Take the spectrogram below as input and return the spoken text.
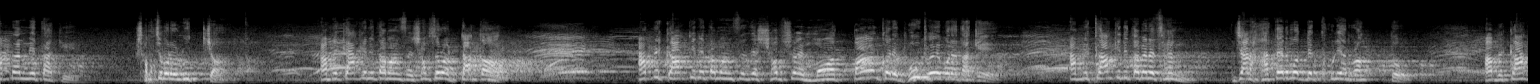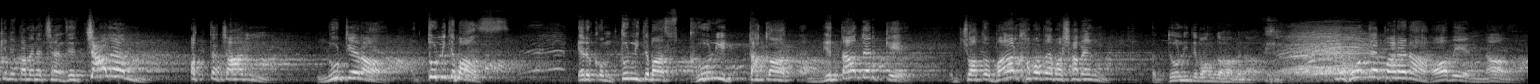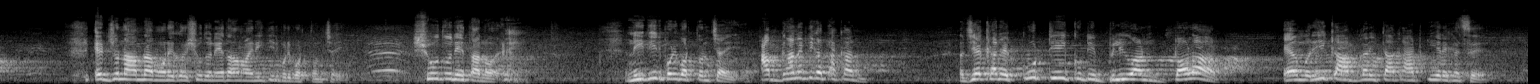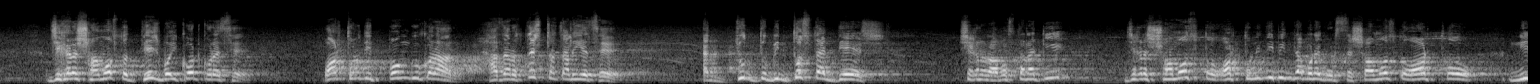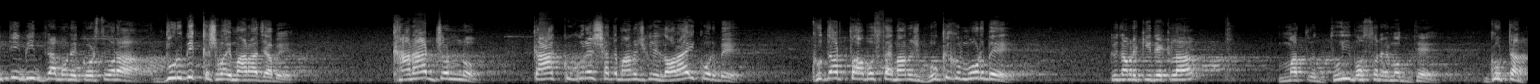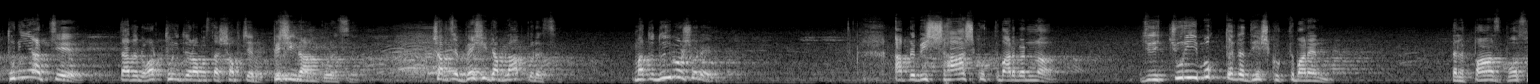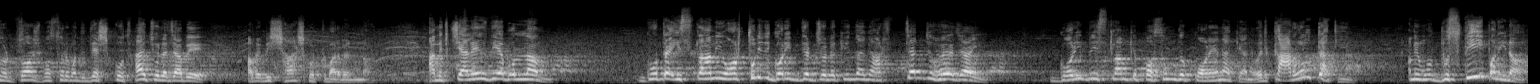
আপনার নেতাকে সবচেয়ে বড় লুচ্চা। আপনি কাকে নেতা মানছেন? সবচেয়ে বড় টাকা আপনি কাকে নেতা মানছেন যে সবসময় মদ পান করে ভুট হয়ে পড়ে থাকে? আপনি কাকে নেতা মেনেছেন যার হাতের মধ্যে খুনের রক্ত? আপনি কাকে নেতা মেনেছেন যে জালেম, অত্যাচারী, লুটেরা দুর্নীতিবাস এরকম দুর্নীতিবাস খুনি, ডাকাত নেতাদেরকে যতবার ক্ষমতায় বসাবেন দুর্নীতি বন্ধ হবে না। হতে পারে না হবে না। এর জন্য আমরা মনে করি শুধু নেতা নয় নীতির পরিবর্তন চাই। শুধু নেতা নয় নীতির পরিবর্তন চাই। আফগানের দিকে তাকান। যেখানে crore crore billion dollar America Afghani টাকা আটকিয়ে রেখেছে যেখানে সমস্ত দেশ বৈকট করেছে অর্থনীতি পঙ্গু করার হাজারো চেষ্টা চালিয়েছে এক যুদ্ধ বিধ্বস্ত এক দেশ সেখানের অবস্থাটা কি যেখানে সমস্ত অর্থনীতিবিদরা মনে করছে, সমস্ত অর্থ নীতিবিদরা মনে করছে, ওরা দুর্ভিক্ষে সবাই মারা যাবে। খানার জন্য কাক কুকুরের সাথে মানুষগুলি লড়াই করবে, ক্ষুধার্ত অবস্থায় মানুষ ভুকে মরবে। কিন্তু আমরা কি দেখলাম? মাত্র দুই বছরের মধ্যে গোটা দুনিয়ার চেয়ে তাদের অর্থনীতির অবস্থা সবচেয়ে বেশি রান করেছে, সবচেয়ে বেশি ডেভেলপ করেছে। মাত্র দুই বছরে আপনি বিশ্বাস করতে পারবেন না। যদি চুরি মুক্ত একটা দেশ করতে পারেন, তাহলে পাঁচ বছর, দশ বছরের মধ্যে দেশ কোথায় চলে যাবে, আপনি বিশ্বাস করতে পারবেন না। আমি চ্যালেঞ্জ দিয়ে বললাম, গোটা ইসলামী অর্থনীতি গরিবদের জন্য, কিন্তু আমি আশ্চর্য হয়ে যাই, গরিব ইসলামকে পছন্দ করে না কেন? এর কারণটা কি? আমি বুঝতেই পারি না।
